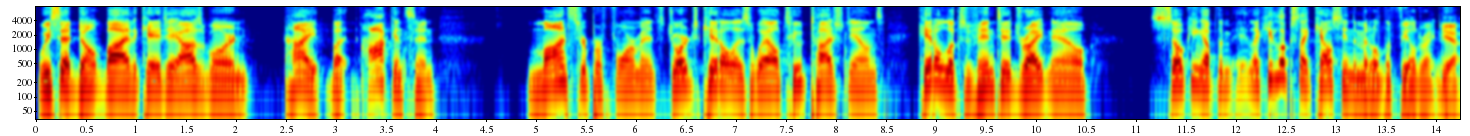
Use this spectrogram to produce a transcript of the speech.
we said don't buy the KJ Osborn hype. But Hockenson, monster performance. George Kittle as well, two touchdowns. Kittle looks vintage right now, soaking up the like he looks like Kelce in the middle of the field right now. Yeah.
